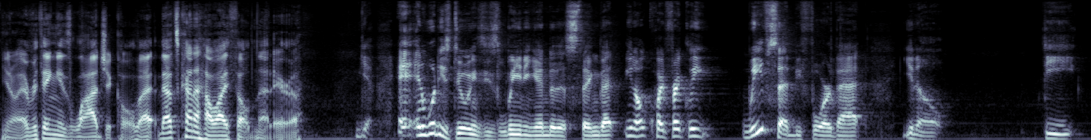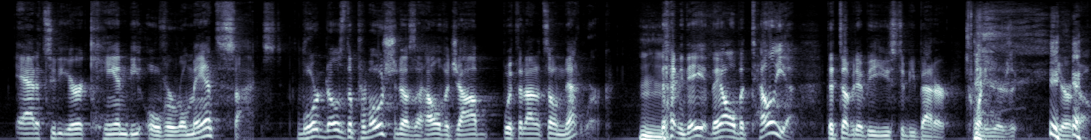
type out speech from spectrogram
You know, everything is logical. That, that's kind of how I felt in that era. Yeah, and, and what he's doing is he's leaning into this thing that you know, quite frankly, we've said before that you know the Attitude Era can be over romanticized. Lord knows the promotion does a hell of a job with it on its own network. Hmm. I mean, they they all but tell you that WWE used to be better 20 years year ago.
